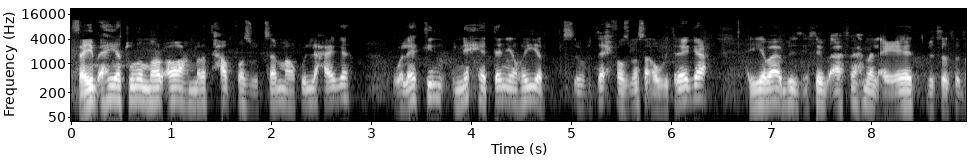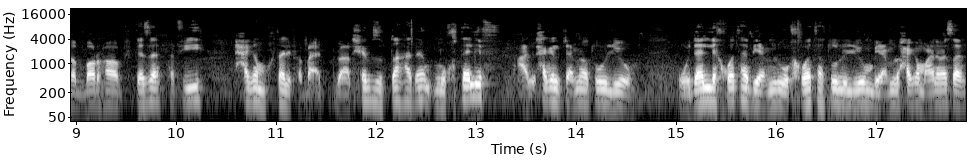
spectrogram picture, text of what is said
فيبقى هي طول النهار آه عمالة تحفظ وتسمع وكل حاجة ولكن الناحية التانية وهي بت- بتحفظ مثلا أو بتراجع هي بقى بتبقى فاهمة الآيات بتتدبرها في كذا ففي حاجة مختلفة. بقى بقى الحفظ بتاعها ده مختلف عن الحاجة اللي بتعملها طول اليوم. وده اللي إخواتها بيعملوه إخواتها طول اليوم بيعملوا حاجة معينة مثلا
